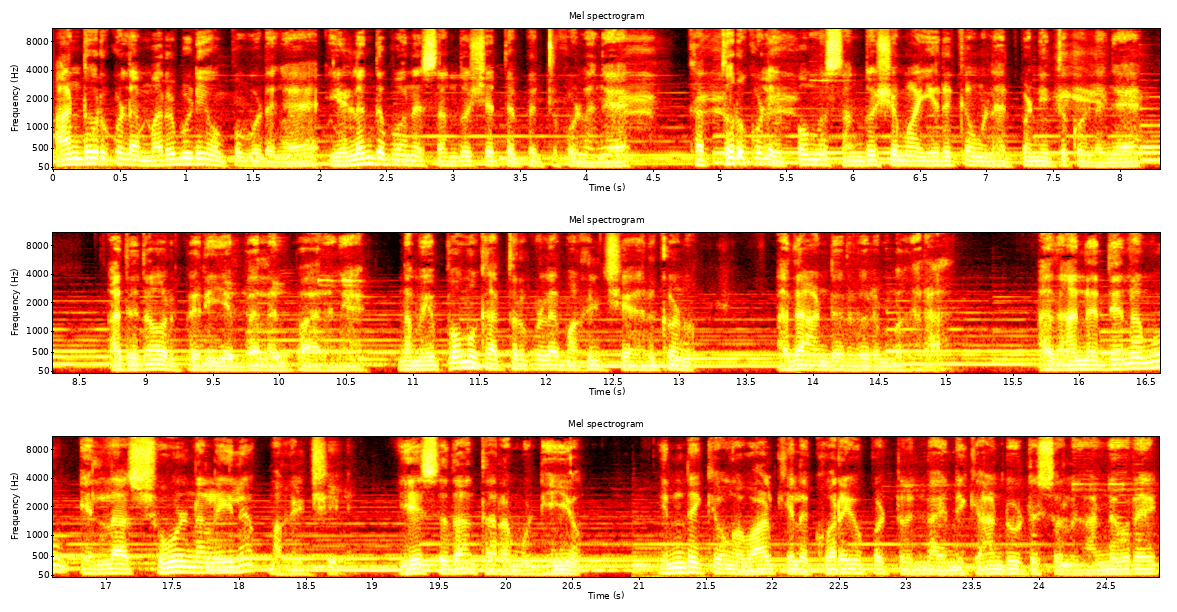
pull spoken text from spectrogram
ஆண்டோருக்குள்ள மறுபடியும் ஒப்பு கொடுங்க இழந்து போன சந்தோஷத்தை பெற்றுக்கொள்ளுங்க. கத்தருக்குள்ள எப்பவும் சந்தோஷமா இருக்க உங்களை அர்ப்பணித்துக் கொள்ளுங்க. அதுதான் ஒரு பெரிய பலன் பாருங்க. நம்ம எப்பவும் கத்தருக்குள்ள மகிழ்ச்சியா இருக்கணும். அதான் ஆண்டவர் விரும்புகிறார். அதான தினமும் எல்லா சூழ்நிலையிலும் மகிழ்ச்சி. இயேசு தான் தர முடியும். இன்றைக்கு உங்க வாழ்க்கையில குறைவுபட்டிருந்தா இன்னைக்கு ஆண்டு சொல்லுங்க. ஆண்டவரே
